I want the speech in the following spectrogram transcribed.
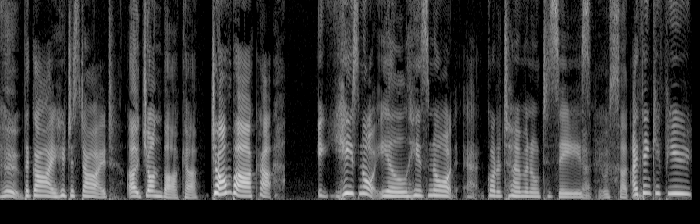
Who? The guy who just died. oh, John Barker. John Barker. He's not ill. He's not uh, got a terminal disease. It was sudden. I think if you,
